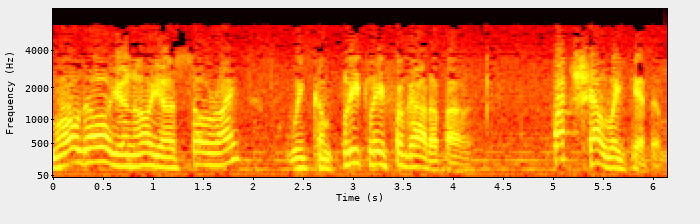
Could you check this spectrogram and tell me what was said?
Waldo, you know you're so right. We completely forgot about it. What shall we give him?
